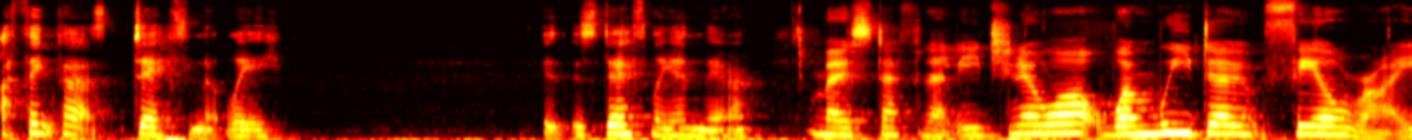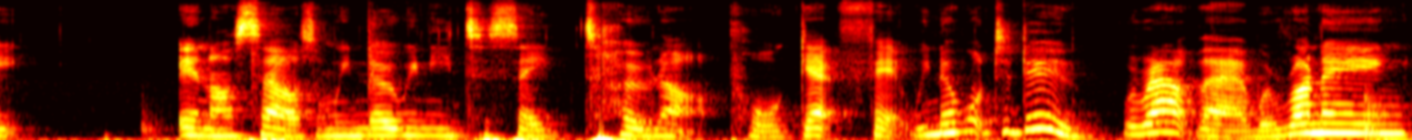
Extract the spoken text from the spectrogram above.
I think that's definitely it's definitely in there. Most definitely. Do you know what? When we don't feel right in ourselves and we know we need to say tone up or get fit, we know what to do. We're out there, we're running,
